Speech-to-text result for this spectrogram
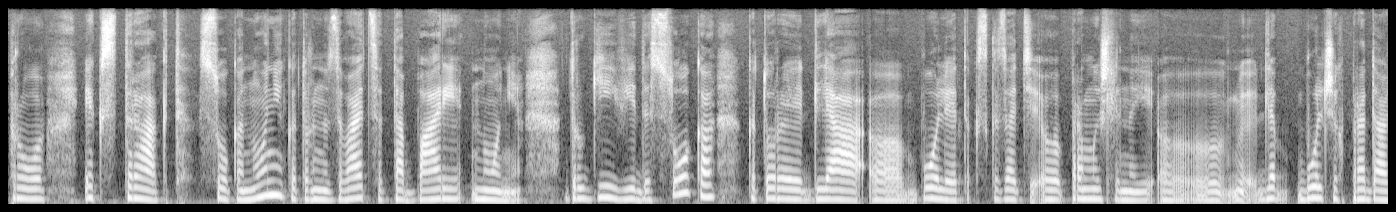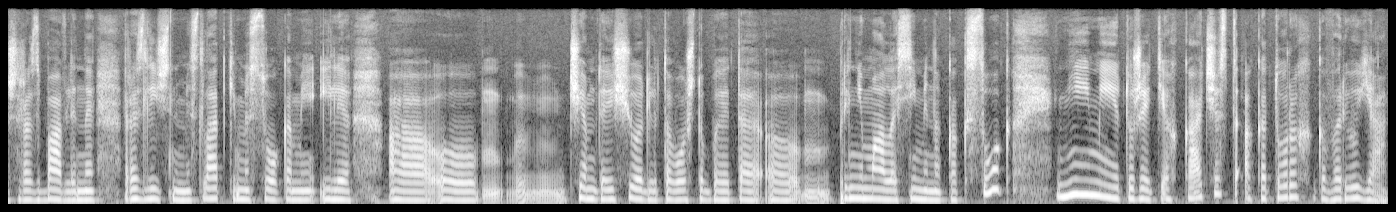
про экстракт сока нони, который называется табари нони. Другие виды сока, которые для а, более, так сказать, э, промышленной, а, для больших продаж разбавлены различными сладкими соками или а, чем-то еще для того, чтобы это а, принималось именно как сок, не имеют уже тех качеств, о которых говорю я.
